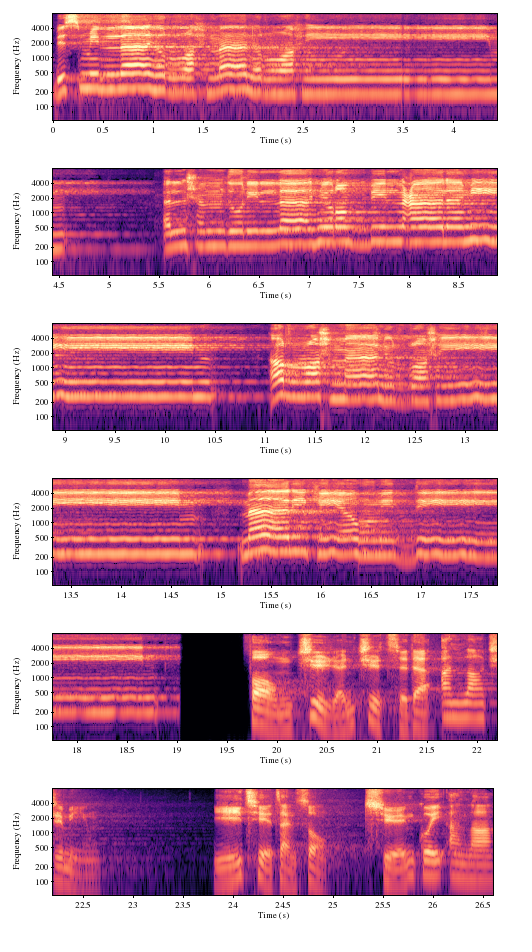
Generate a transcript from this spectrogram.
بسم الله الرحمن الرحيم الحمد لله رب العالمين الرحمن الرحيم مالك يوم الدين 奉至仁至慈的安拉之名，一切赞颂全归安拉，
